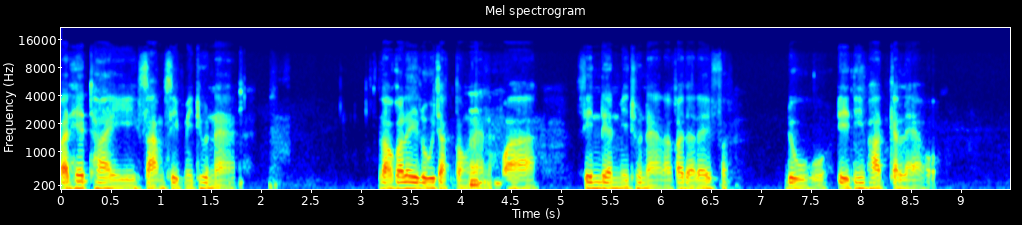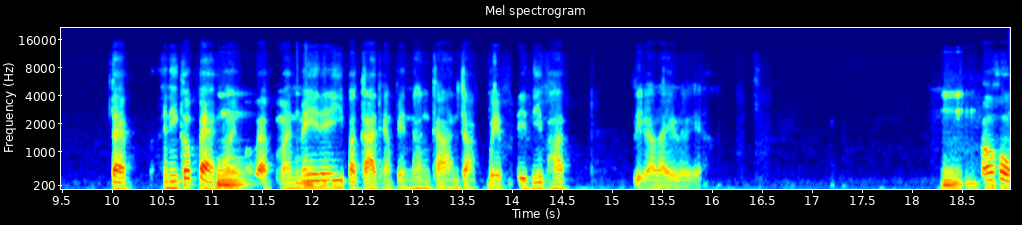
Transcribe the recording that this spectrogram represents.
ประเทศไทยสามสิบมิถุนาเราก็เลยรู้จากตรงนั้นว่า สิ้นเดือนมิถุนาเราก็จะได้ดู Disney Plus กันแล้ว แต่อันนี้ก็แปลกหน่อยอืมเพราะแบบมันไม่ได้ประกาศอย่างเป็นทางการจากเว็บ Disney Plus หรืออะไรเลยอะอืมก็คง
